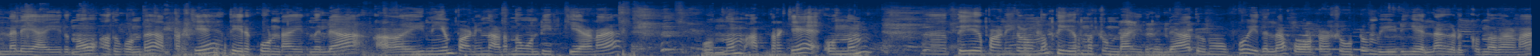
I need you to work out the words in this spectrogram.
ഇന്നലെയായിരുന്നു. അതുകൊണ്ട് അത്രയ്ക്ക് തിരക്കും ഉണ്ടായിരുന്നില്ല. ഇനിയും പണി നടന്നുകൊണ്ടിരിക്കുകയാണ്. ഒന്നും അത്രയ്ക്ക് ഒന്നും തീ പണികളൊന്നും തീർന്നിട്ടുണ്ടായിരുന്നില്ല. അത് നോക്കൂ ഇതെല്ലാം ഫോട്ടോഷൂട്ടും വീഡിയോ എല്ലാം എടുക്കുന്നതാണ്.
